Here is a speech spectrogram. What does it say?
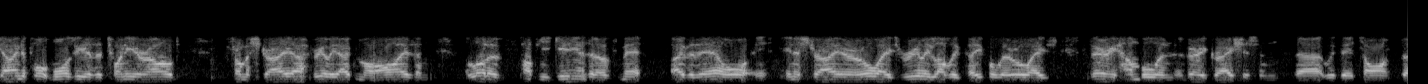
going to Port Moresby as a 20 year old from Australia really opened my eyes, and a lot of Papua New Guineans that I've met over there or in Australia are always really lovely people. They're always very humble and very gracious and uh, with their time. So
